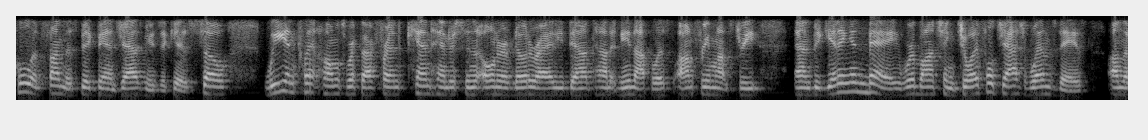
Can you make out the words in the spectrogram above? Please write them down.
cool and fun this big band jazz music is. So, we and Clint Holmes, with our friend Ken Henderson, owner of Notoriety downtown at Neonopolis on Fremont Street, and beginning in May, we're launching Joyful Jazz Wednesdays on the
